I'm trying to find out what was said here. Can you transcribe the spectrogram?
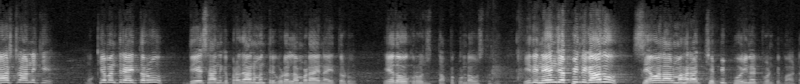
రాష్ట్రానికి ముఖ్యమంత్రి అవుతారు దేశానికి ప్రధానమంత్రి కూడా లంబడాయన అవుతాడు. ఏదో ఒక రోజు తప్పకుండా వస్తుంది. ఇది నేను చెప్పింది కాదు సేవలాల్ మహారాజ్ చెప్పి పోయినటువంటి మాట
